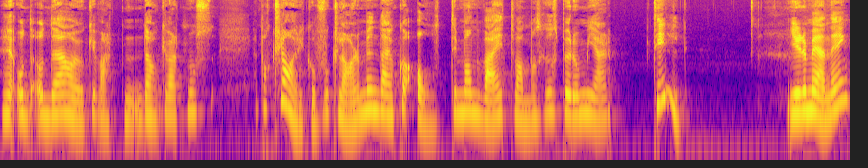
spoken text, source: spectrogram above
Eh, og, og det har jo ikke vært, det har ikke vært noe Jeg bare klarer ikke å forklare det, men det er jo ikke alltid man veit hva man skal spørre om hjelp til. Gir det mening?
